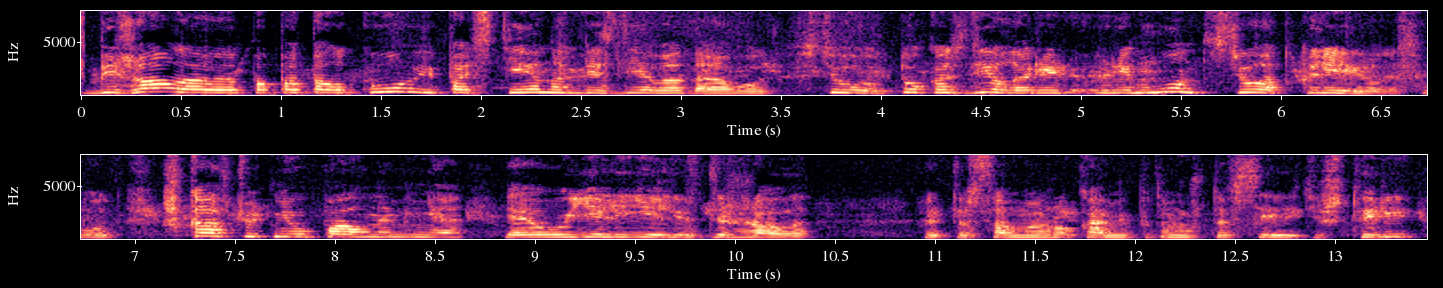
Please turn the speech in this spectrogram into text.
Бежала по потолку и по стенам везде вода. Вот. Все, только сделали ремонт, все отклеилось. Вот. Шкаф чуть не упал на меня, я его еле-еле сдержала. Это самое руками, потому что все эти штыри.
